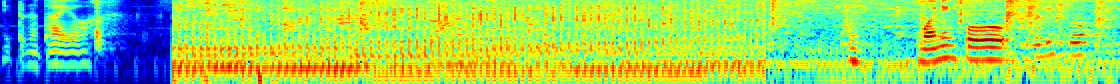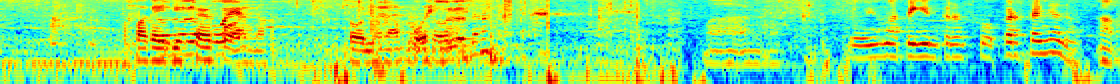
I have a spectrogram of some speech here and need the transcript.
Dito na tayo. Morning po. Morning po. Kapag-register Solo po, po ano. Solo na po. Solo. Maano. So yung ating entrance po, first time yan no? Ah.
